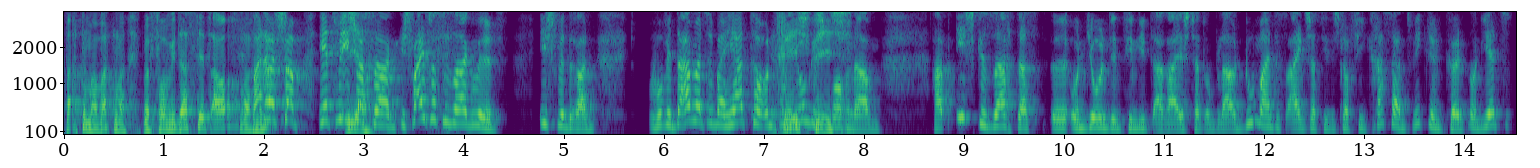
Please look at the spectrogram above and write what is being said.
warte mal, warte mal, bevor wir das jetzt aufmachen. Warte mal, stopp! Jetzt will ich ja. was sagen. Ich weiß, was du sagen willst. Ich bin dran. Wo wir damals über Hertha und Richtig. Union gesprochen haben, habe ich gesagt, dass äh, Union den Zenit erreicht hat und bla. Und du meintest eigentlich, dass die sich noch viel krasser entwickeln könnten. Und jetzt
